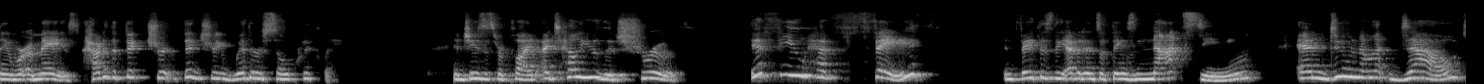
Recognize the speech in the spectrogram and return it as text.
they were amazed. How did the fig tree, wither so quickly? And Jesus replied, I tell you the truth. If you have faith, and faith is the evidence of things not seen, and do not doubt,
